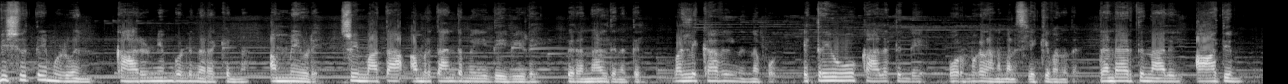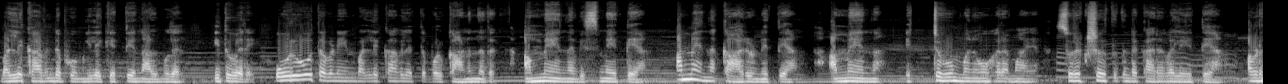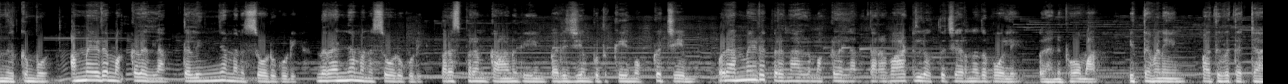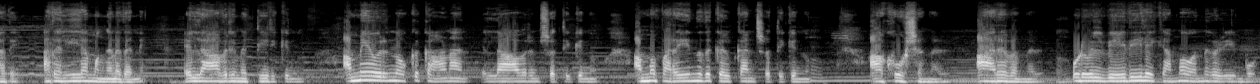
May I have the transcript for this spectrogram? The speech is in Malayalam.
വിശ്വത്തെ മുഴുവൻ കാരുണ്യം കൊണ്ട് നിറയ്ക്കുന്ന അമ്മയുടെ ശ്രീ മാതാ അമൃതാനന്ദമയി ദേവിയുടെ പിറന്നാൾ ദിനത്തിൽ വള്ളിക്കാവിൽ നിന്നപ്പോൾ എത്രയോ കാലത്തിന്റെ ഓർമ്മകളാണ് മനസ്സിലേക്ക് വന്നത്. രണ്ടായിരത്തി നാലിൽ ആദ്യം വള്ളിക്കാവിന്റെ ഭൂമിയിലേക്ക് എത്തിയ നാൾ മുതൽ ഇതുവരെ ഓരോ തവണയും വള്ളിക്കാവിൽ എത്തുമ്പോൾ കാണുന്നത് അമ്മ എന്ന വിസ്മയത്തെയാണ്. അമ്മ എന്ന കാരുണ്യത്തെയാണ്. അമ്മ എന്ന ഏറ്റവും മനോഹരമായ സുരക്ഷിതത്വത്തിന്റെ കരവലയത്തെയാണ്. അവിടെ നിൽക്കുമ്പോൾ അമ്മയുടെ മക്കളെല്ലാം തെളിഞ്ഞ മനസ്സോടുകൂടി നിറഞ്ഞ മനസ്സോടുകൂടി പരസ്പരം കാണുകയും പരിചയം പുതുക്കുകയും ഒക്കെ ചെയ്യും ഒരമ്മയുടെ പിറന്നാളിലെ മക്കളെല്ലാം തറവാട്ടിൽ ഒത്തുചേർന്നതുപോലെ ഒരു അനുഭവമാണ്. ഇത്തവണയും പതിവ് തെറ്റാതെ അതെല്ലാം അങ്ങനെ തന്നെ. എല്ലാവരും എത്തിയിരിക്കുന്നു. അമ്മയെ ഒരു നോക്ക് കാണാൻ എല്ലാവരും ശ്രദ്ധിക്കുന്നു. അമ്മ പറയുന്നത് കേൾക്കാൻ ശ്രദ്ധിക്കുന്നു. ആഘോഷങ്ങൾ ആരവങ്ങൾ ഒടുവിൽ വേദിയിലേക്ക് അമ്മ വന്നു കഴിയുമ്പോൾ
